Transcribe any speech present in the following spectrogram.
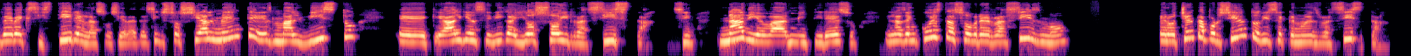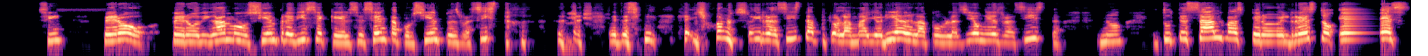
debe existir en la sociedad. Es decir, socialmente es mal visto eh, que alguien se diga yo soy racista. ¿sí? Nadie va a admitir eso. En las encuestas sobre racismo, el 80% dice que no es racista, ¿sí? Pero pero digamos, siempre dice que el 60% es racista. es decir, yo no soy racista, pero la mayoría de la población es racista, ¿no? Tú te salvas, pero el resto es.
